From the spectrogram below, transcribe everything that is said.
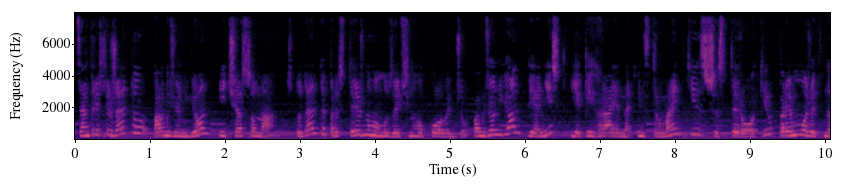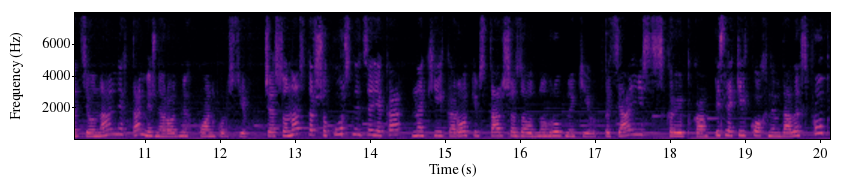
В центрі сюжету Пак Джун Йон і Че Сона, студенти престижного музичного коледжу. Пак Джун Йон піаніст, який грає на інструменті з 6 років, переможець національних та міжнародних конкурсів. Че Сона старшокурсниця, яка на кілька років старша за одногрупників. Спеціальність скрипка. Після кількох невдалих спроб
